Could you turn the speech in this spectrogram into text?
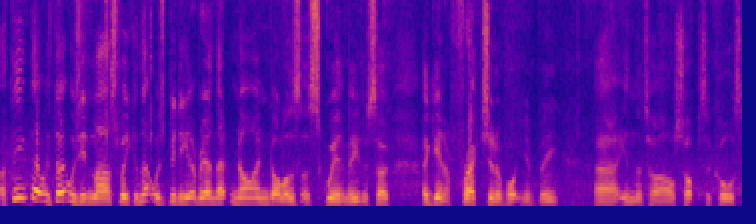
I think that was that was in last week, and that was bidding around that $9 a square metre. So again, a fraction of what you'd be uh, in the tile shops of course.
